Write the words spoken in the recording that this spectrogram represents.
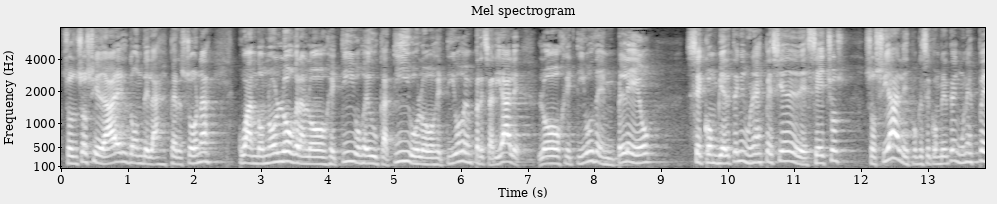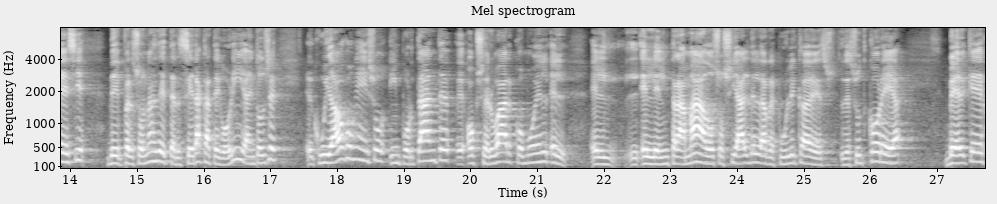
son sociedades donde las personas cuando no logran los objetivos educativos, los objetivos empresariales, los objetivos de empleo, se convierten en una especie de desechos sociales, porque se convierten en una especie de personas de tercera categoría. Entonces, eh, cuidado con eso, importante eh, observar cómo el, el, el, entramado social de la República de, de Sudcorea, ver que es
